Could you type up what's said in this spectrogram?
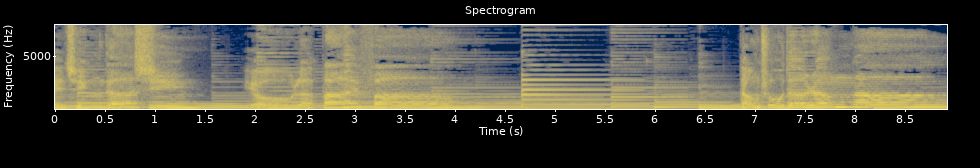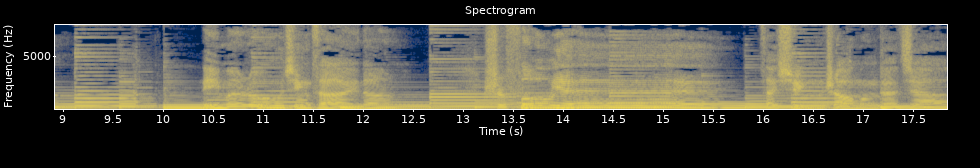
年轻的心有了白发，当初的人啊，你们如今在哪？是否也在寻找梦的家？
